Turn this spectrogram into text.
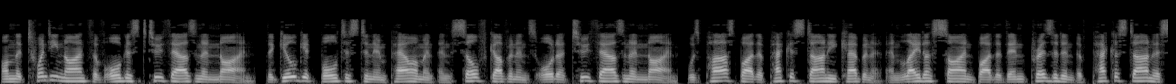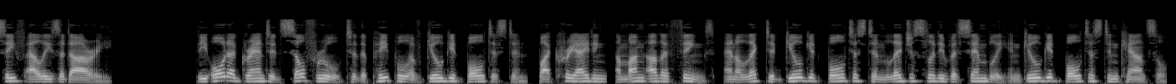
On 29 August 2009, the Gilgit-Baltistan Empowerment and Self-Governance Order 2009, was passed by the Pakistani cabinet and later signed by the then President of Pakistan Asif Ali Zardari. The order granted self-rule to the people of Gilgit-Baltistan, by creating, among other things, an elected Gilgit-Baltistan Legislative Assembly and Gilgit-Baltistan Council.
